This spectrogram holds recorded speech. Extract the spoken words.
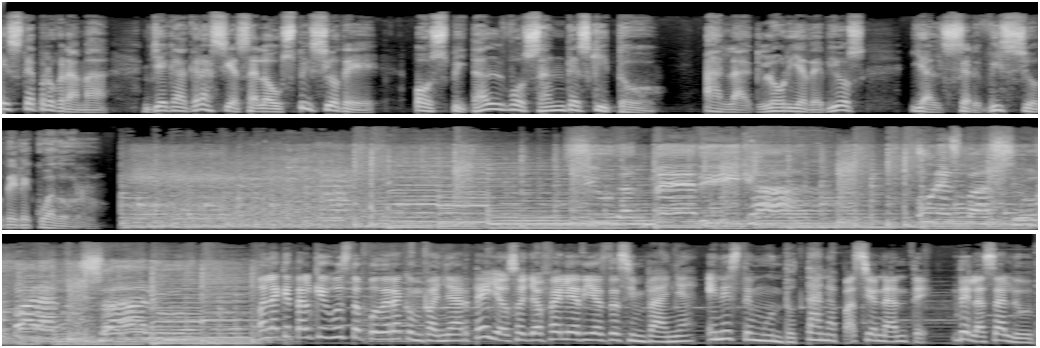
Este programa llega gracias al auspicio de Hospital Bozán de Esquito, a la gloria de Dios y al servicio del Ecuador. Ciudad Médica, un espacio para tu salud. Hola, ¿qué tal? Qué gusto poder acompañarte. Yo soy Ofelia Díaz de Simbaña en este mundo tan apasionante de la salud.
